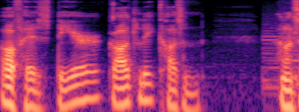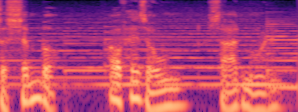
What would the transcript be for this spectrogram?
of his dear godly cousin and as a symbol of his own sad mourning.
